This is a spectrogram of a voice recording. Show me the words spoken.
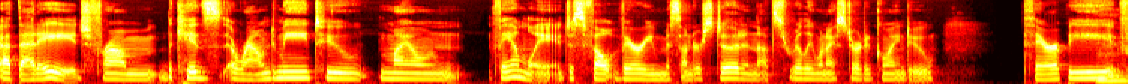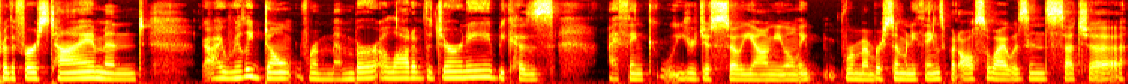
at that age from the kids around me to my own family. It just felt very misunderstood. And that's really when I started going to therapy mm. for the first time. And I really don't remember a lot of the journey because I think you're just so young. You only remember so many things. But also, I was in such a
